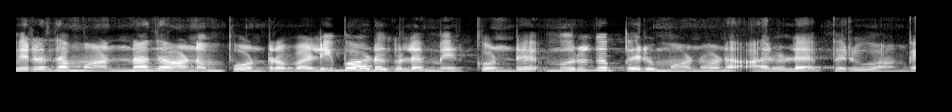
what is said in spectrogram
விரதம் அன்னதானம் போன்ற வழிபாடுகளை மேற்கொண்டு முருகப்பெருமானோட அருளை பெறுவாங்க.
